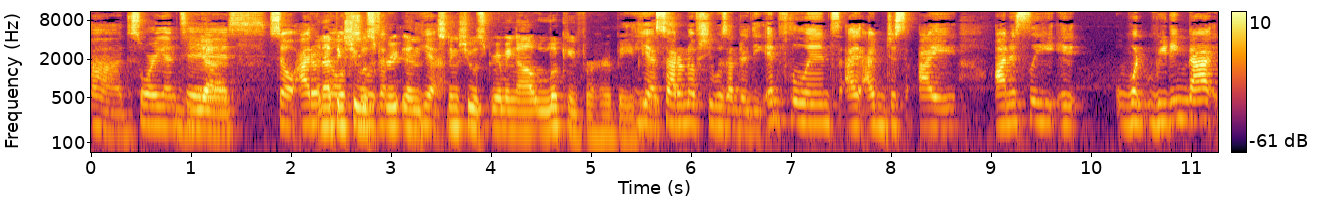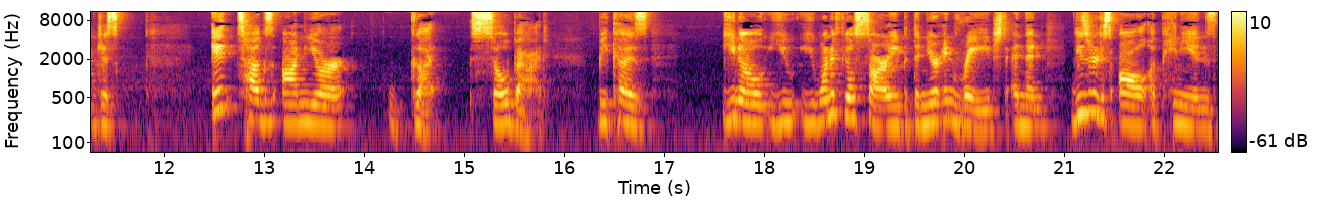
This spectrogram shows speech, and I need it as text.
uh disoriented. Yes. So I don't and know I think if she was, scre- and yeah. I think she was screaming out looking for her baby. Yeah, so I don't know if she was under the influence. I, I'm just I honestly it when reading that just it tugs on your gut so bad because you know you you want to feel sorry but then you're enraged and then these are just all opinions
